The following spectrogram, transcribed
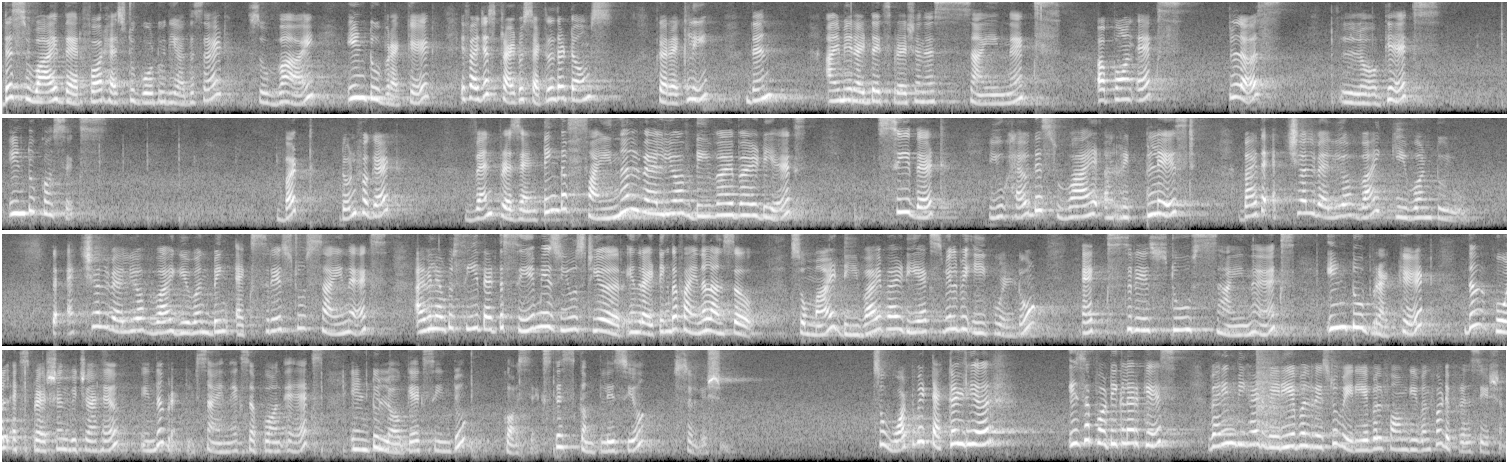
this y therefore has to go to the other side. So, y into bracket if I just try to settle the terms correctly then I may write the expression as sin x upon x plus log x into cos x. But do not forget when presenting the final value of dy by dx, see that you have this y replaced by the actual value of y given to you. The actual value of y given being x raised to sin x, I will have to see that the same is used here in writing the final answer. So, my dy by dx will be equal to x raised to sin x into bracket the whole expression which I have in the bracket sin x upon x into log x into cos x. This completes your solution. So what we tackled here is a particular case wherein we had variable raised to variable form given for differentiation.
